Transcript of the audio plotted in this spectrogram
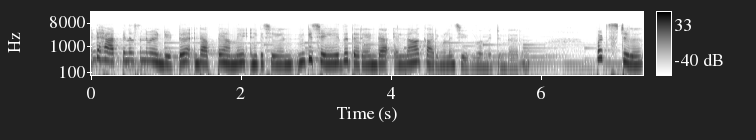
എന്റെ ഹാപ്പിനെസ്സിന് വേണ്ടിയിട്ട് എന്റെ അപ്പയും അമ്മയും എനിക്ക് ചെയ്യ എനിക്ക് ചെയ്ത് തരേണ്ട എല്ലാ കാര്യങ്ങളും ചെയ്തു തന്നിട്ടുണ്ടായിരുന്നു. But still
